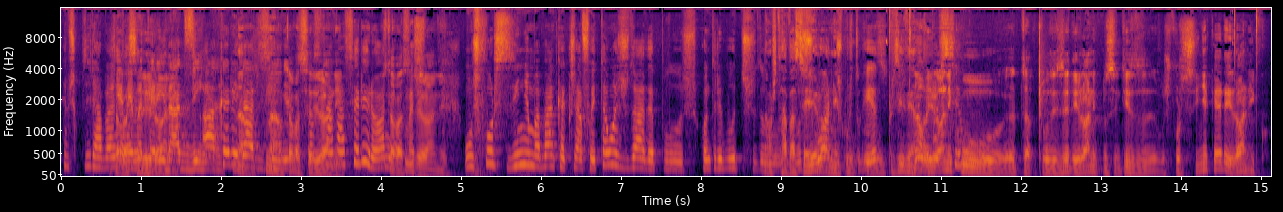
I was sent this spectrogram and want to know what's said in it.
Temos que pedir à banca. É mesmo a caridadezinha. Ah, a caridadezinha. Não, não, estava a ser Estava a ser irónico. Estava a ser irónico. Um esforçozinho, uma banca que já foi tão ajudada pelos contributos do Não estava a ser irónico dos portugueses. o Presidente. Não, Não, irónico, estou a dizer, irónico no sentido de o esforço sim é que era irónico.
